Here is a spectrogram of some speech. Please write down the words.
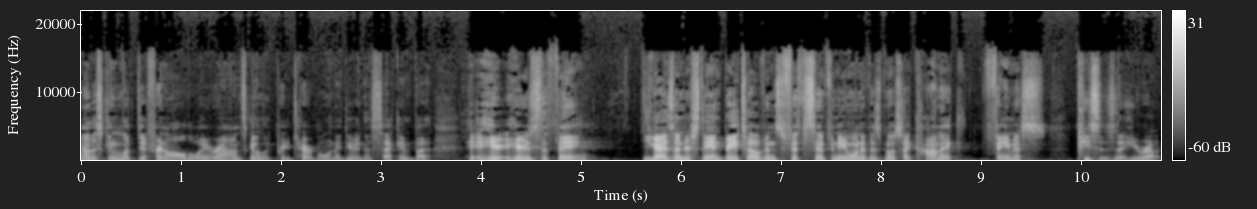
Now, this can look different all the way around. It's going to look pretty terrible when I do it in a second. But here, here's the thing you guys understand Beethoven's Fifth Symphony, one of his most iconic, famous pieces that he wrote,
